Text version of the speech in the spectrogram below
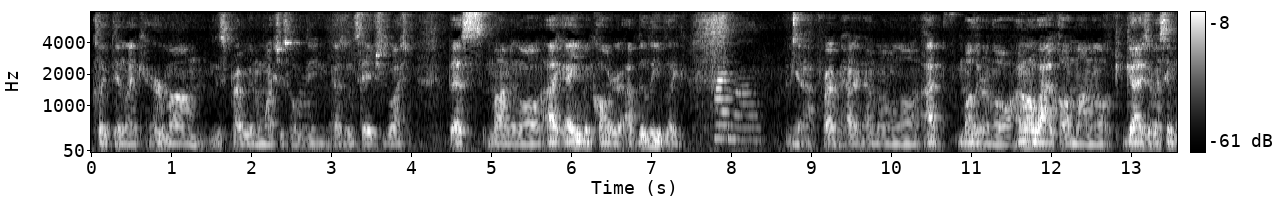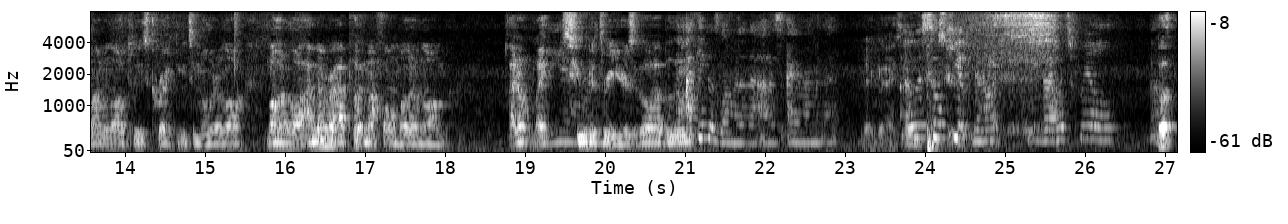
clicked in, like her mom, this is probably gonna watch this whole thing. I was gonna say if she's watching, best mom-in-law. I I even called her. I believe like Hi, mom. yeah, private hi, hi mom-in-law. I mother-in-law. I don't know why I call it mom-in-law. Guys, if I say mom-in-law, please correct me to mother-in-law. Mother-in-law. I remember I put my phone mother-in-law. I don't like Yeah. two to three years ago, I believe. I think it was longer than that. Honestly, I remember that. yeah, guys. Oh, it was so cute. Now it's now it's real. Now But it's-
